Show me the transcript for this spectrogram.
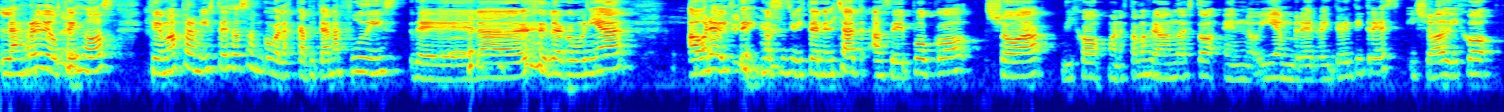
las re veo a ustedes dos, que además para mí ustedes dos son como las capitanas foodies de la, de la comunidad. Ahora, viste, no sé si viste en el chat, hace poco Joa dijo, bueno, estamos grabando esto en noviembre del 2023, y Joa dijo,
